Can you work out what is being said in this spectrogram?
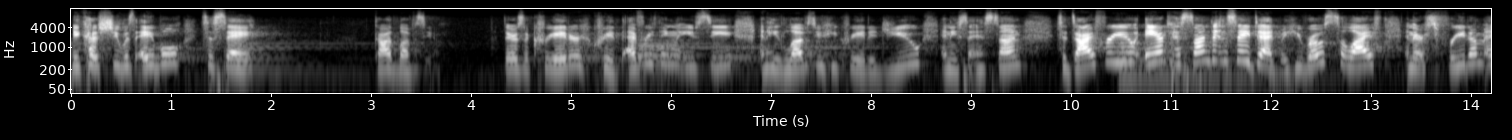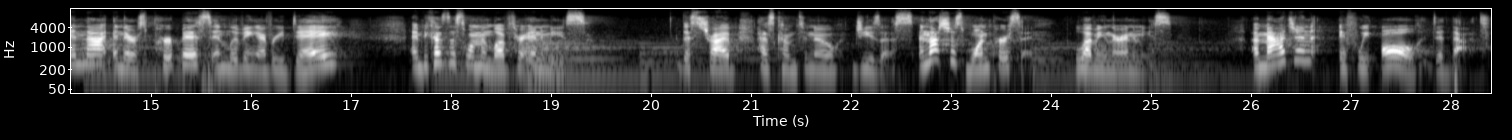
because she was able to say, God loves you. There's a creator who created everything that you see, and he loves you. He created you, and he sent his son to die for you. And his son didn't stay dead, but he rose to life, and there's freedom in that, and there's purpose in living every day. And because this woman loved her enemies, this tribe has come to know Jesus. And that's just one person loving their enemies. Imagine if we all did that.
